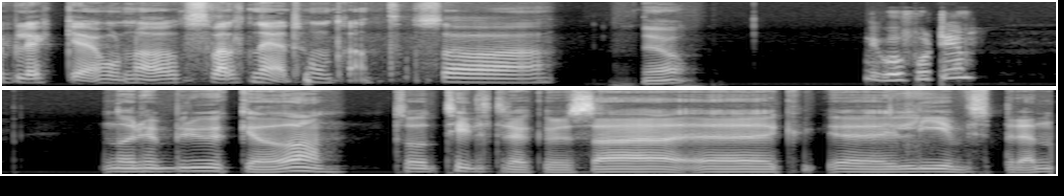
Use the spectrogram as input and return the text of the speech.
øyeblikket hun har svelt ned, omtrent. Så Ja. Det går fort ja. Når hun bruker det, da, så tiltrekker hun seg eh, eh.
